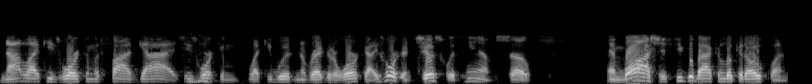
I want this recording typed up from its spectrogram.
Not like he's working with five guys. He's mm-hmm. working like he would in a regular workout. He's working just with him. So, and Wash, if you go back and look at Oakland,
